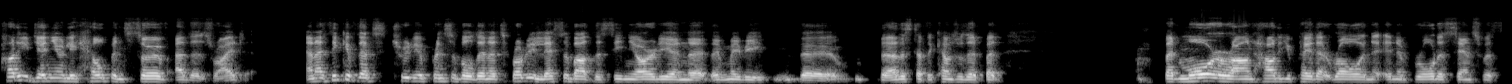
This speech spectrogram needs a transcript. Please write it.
how do you genuinely help and serve others right? And i think if that's truly a principle then it's probably less about the seniority and the, the maybe the the other stuff that comes with it but but more around how do you play that role in, in a broader sense with,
